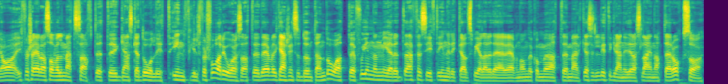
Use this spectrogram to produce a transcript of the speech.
ja, i och för sig så har väl Mets haft ett eh, ganska dåligt infieldförsvar i år, så att eh, det är väl kanske inte så dumt ändå att eh, få in en mer defensivt inriktad spelare där, även om det kommer att märkas lite grann i deras lineup där också.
